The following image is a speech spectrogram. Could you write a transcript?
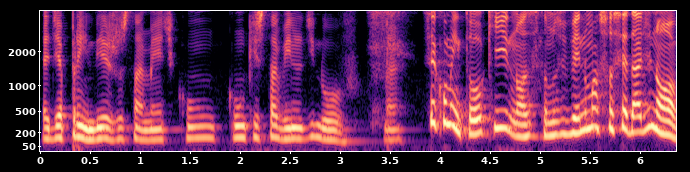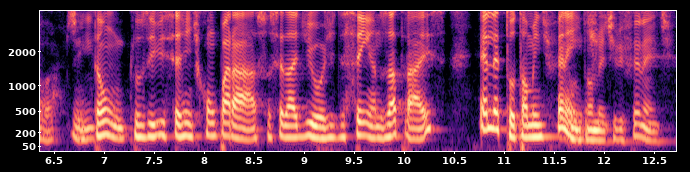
é de aprender justamente com, com o que está vindo de novo. Né? Você comentou que nós estamos vivendo uma sociedade nova. Sim. Então, inclusive, se a gente comparar a sociedade de hoje de 100 anos atrás, ela é totalmente diferente. Totalmente diferente.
